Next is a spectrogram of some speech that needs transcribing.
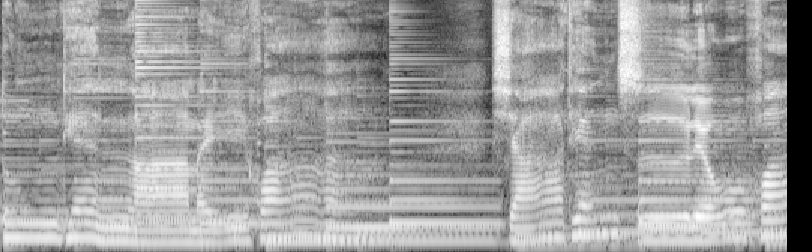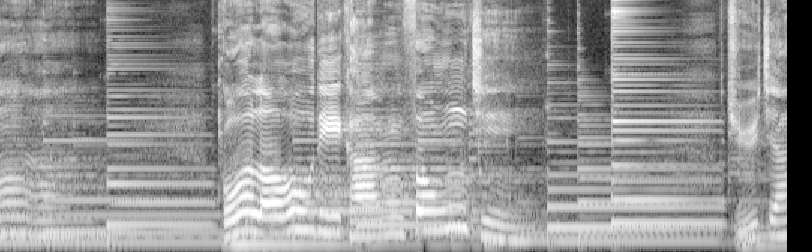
冬天腊梅花，夏天石榴花。过楼的看风景，居家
